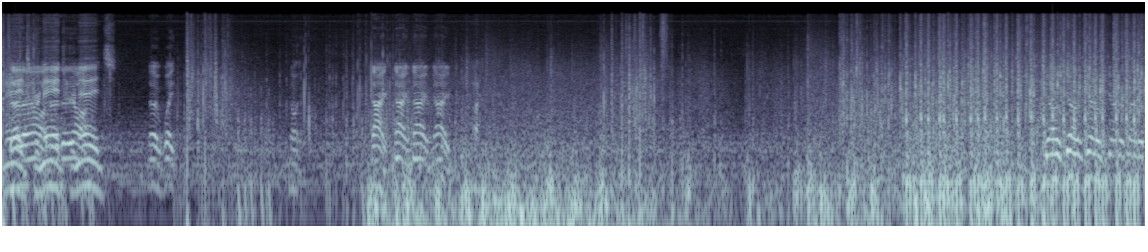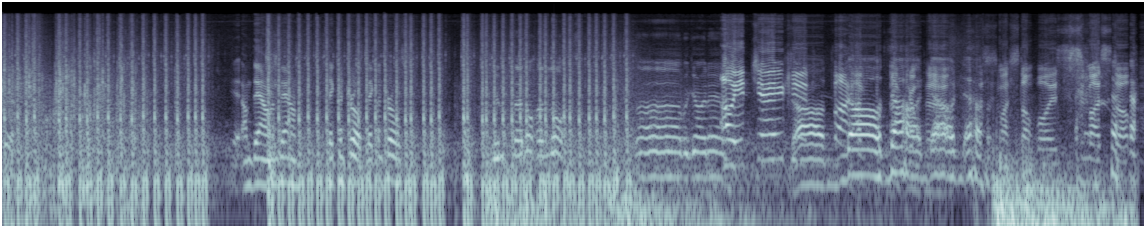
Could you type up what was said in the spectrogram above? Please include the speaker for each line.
Speaker 1: Grenades,
Speaker 2: grenades, are.
Speaker 1: grenades.
Speaker 2: No, wait. No. No, no, no, no. Go, go, go, go, out of here.
Speaker 1: Yeah, I'm down, I'm down. Take control, take controls.
Speaker 2: You, they're not unlocked. Ah, we're going in.
Speaker 3: Oh, you're joking!
Speaker 1: Oh,
Speaker 3: Fuck,
Speaker 1: no,
Speaker 3: I'm- I'm
Speaker 1: no, no, no.
Speaker 3: This is my stop, boys. This is my stop.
